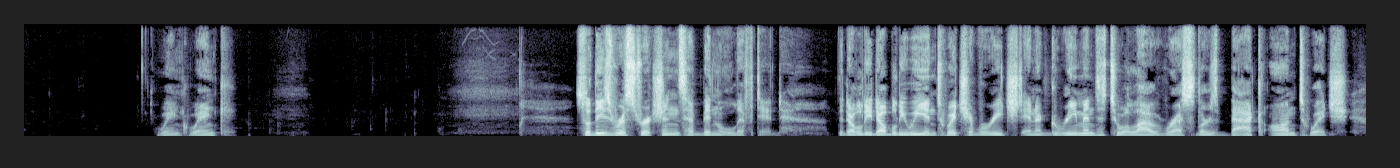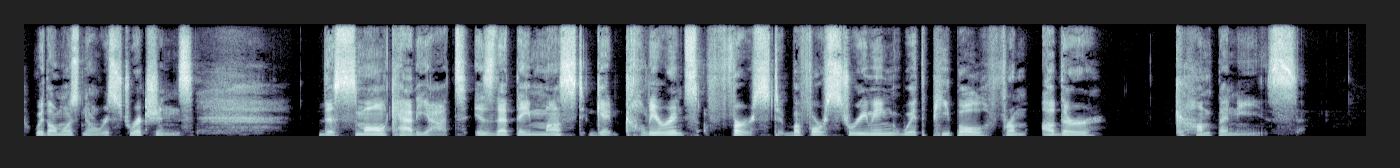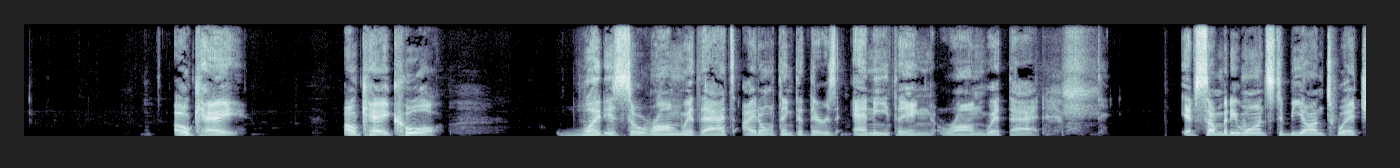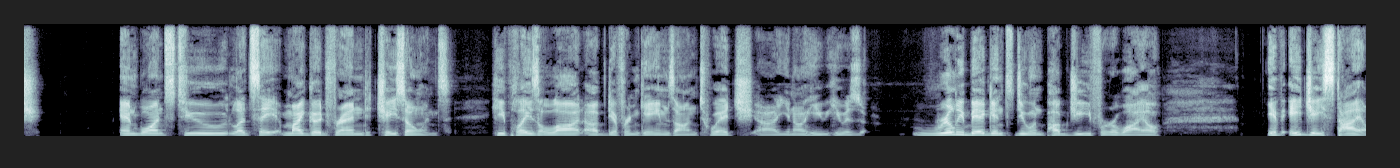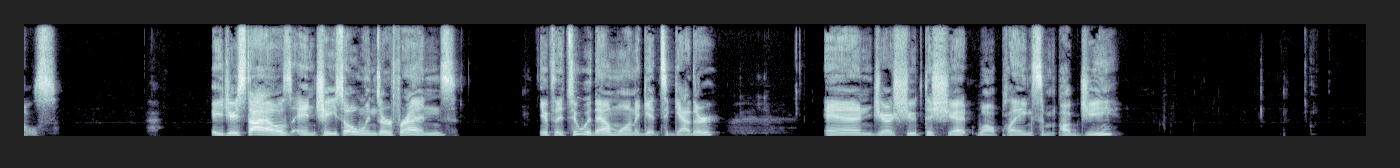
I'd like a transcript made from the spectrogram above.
Wink wink. So these restrictions have been lifted the WWE and Twitch have reached an agreement to allow wrestlers back on Twitch with almost no restrictions. The small caveat is that they must get clearance first before streaming with people from other companies. Okay. Okay, cool. What is so wrong with that? I don't think that there's anything wrong with that. If somebody wants to be on Twitch and wants to, let's say, my good friend Chase Owens, he plays a lot of different games on Twitch. Uh, you know, he he was really big into doing PUBG for a while. If AJ Styles, AJ Styles and Chase Owens are friends, if the two of them want to get together and just shoot the shit while playing some PUBG,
